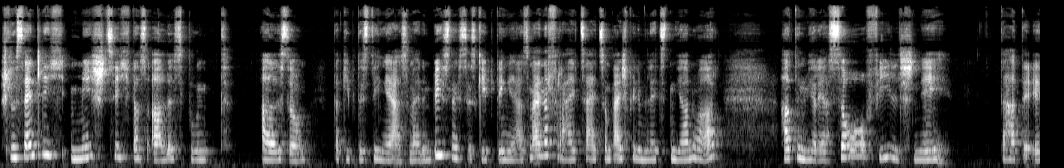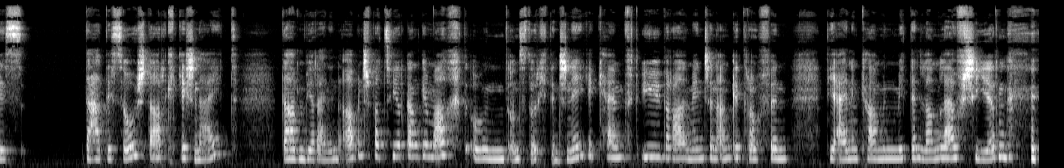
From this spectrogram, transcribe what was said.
Schlussendlich mischt sich das alles bunt. Also, da gibt es Dinge aus meinem Business, es gibt Dinge aus meiner Freizeit. Zum Beispiel im letzten Januar hatten wir ja so viel Schnee. Da hatte es, da hat es so stark geschneit, da haben wir einen Abendspaziergang gemacht und uns durch den Schnee gekämpft, überall Menschen angetroffen. Die einen kamen mit den Langlaufschieren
